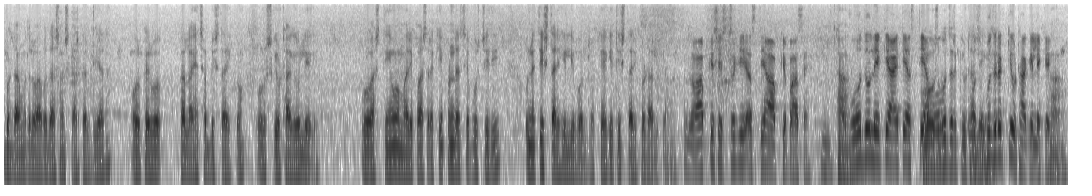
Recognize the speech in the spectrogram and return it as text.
बुढ़ा मतलब आप दाह संस्कार कर दिया था और फिर वो कल आए छब्बीस तारीख को और उसकी उठा के वो ले गए। वो अस्थियाँ वो हमारे पास रखी पंडित से पूछती थी। उन्हें तीस तारीख के लिए बोल रखे है कि तीस तारीख को डाल के आना। मतलब आपकी सिस्टर की अस्थियाँ आपके पास हैं। हाँ। वो जो लेके आए थे अस्थियाँ वो उस बुज़ुर्ग की उठा। बुज़ुर्ग की उठा के लेके हाँ।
